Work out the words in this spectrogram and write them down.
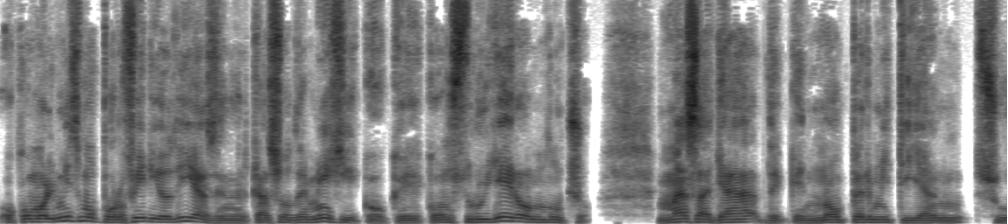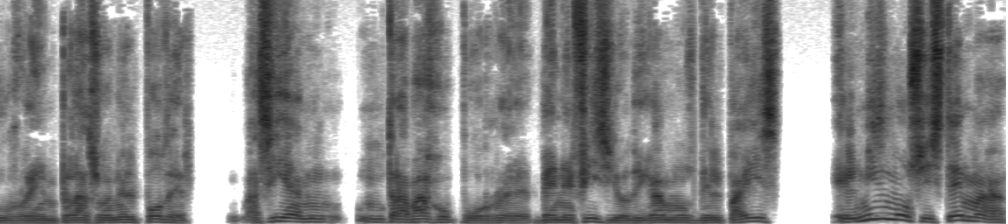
o como el mismo Porfirio Díaz en el caso de México, que construyeron mucho, más allá de que no permitían su reemplazo en el poder, hacían un trabajo por eh, beneficio, digamos, del país. El mismo sistema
